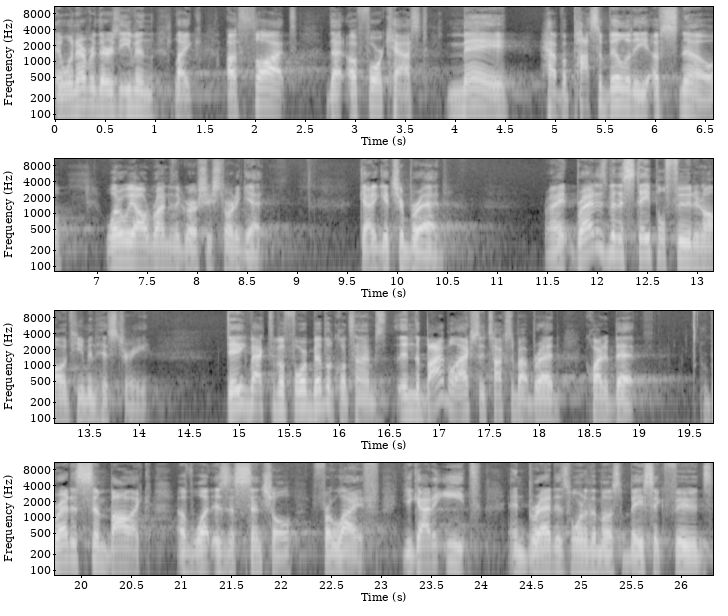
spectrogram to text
And whenever there's even like a thought that a forecast may have a possibility of snow, what do we all run to the grocery store to get? Got to get your bread, right? Bread has been a staple food in all of human history, dating back to before biblical times. And the Bible actually talks about bread quite a bit. Bread is symbolic of what is essential for life. You got to eat, and bread is one of the most basic foods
